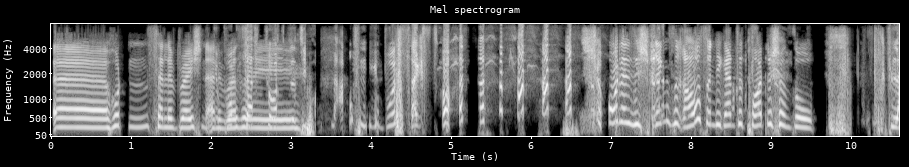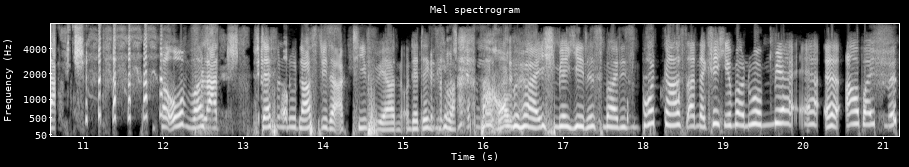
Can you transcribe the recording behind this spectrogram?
äh, Hutten Celebration. Anniversary. Die auf eine Geburtstagstorte. Oder sie springen so raus und die ganze Torte schon so Platsch. da oben was. Platsch. Steffen, du darfst wieder aktiv werden. Und er denkt sich Genau, immer, Steffen, warum höre ich mir jedes Mal diesen Podcast an? Da kriege ich immer nur mehr äh, Arbeit mit.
